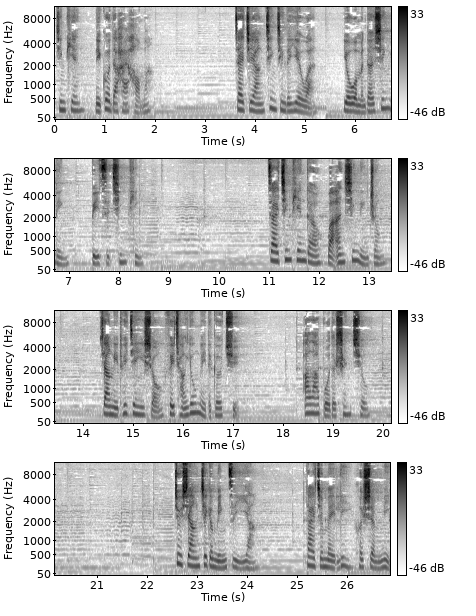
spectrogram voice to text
今天你过得还好吗？在这样静静的夜晚，有我们的心灵彼此倾听。在今天的晚安心灵中。向你推荐一首非常优美的歌曲《阿拉伯的深秋》，就像这个名字一样，带着美丽和神秘。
